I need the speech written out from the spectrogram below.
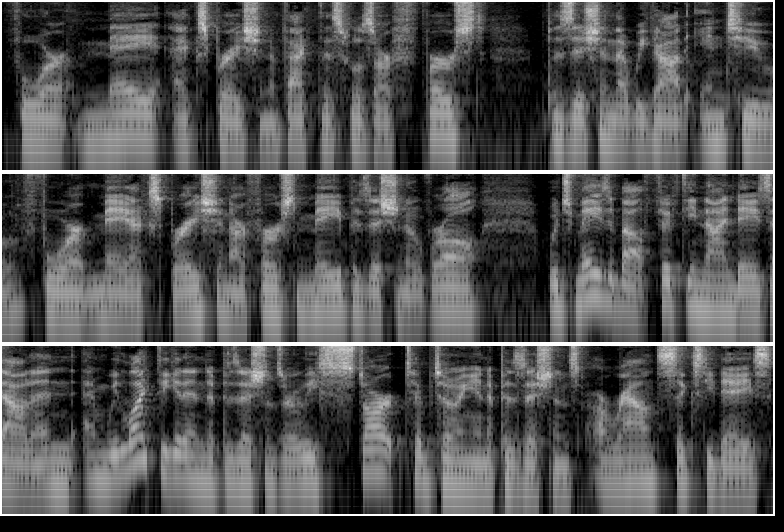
for May expiration. In fact, this was our first position that we got into for May expiration, our first May position overall, which May is about 59 days out. And, and we like to get into positions or at least start tiptoeing into positions around 60 days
